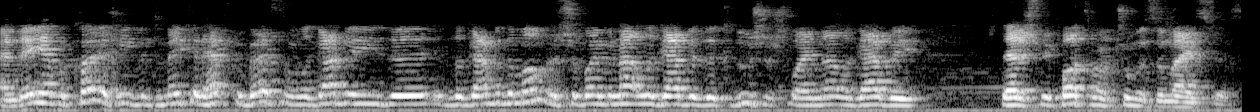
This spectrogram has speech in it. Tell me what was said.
And they have a koyach even to make it Hefker Bezdin legabi the legabi the Mominus shabay, but not legabi the Kedusha shabay, not legabi that part from Trumas and Maestras.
